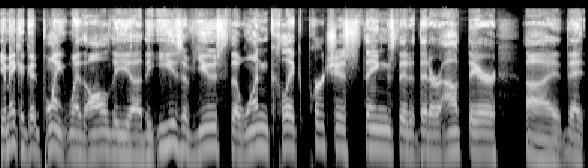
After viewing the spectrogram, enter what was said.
you make a good point with all the uh, the ease of use, the one click purchase things that that are out there. Uh, that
